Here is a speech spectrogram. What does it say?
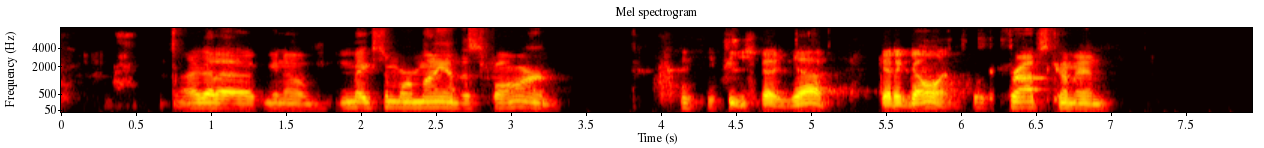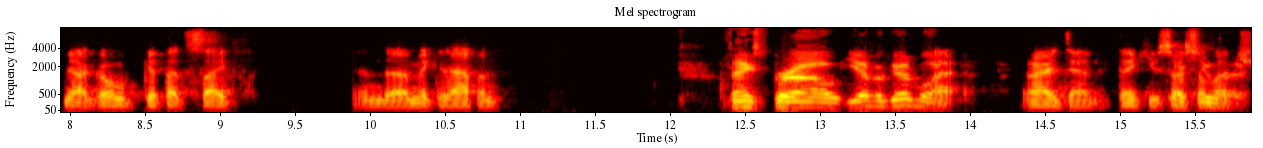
I gotta, you know, make some more money on this farm. yeah yeah get it going crops come in. yeah go get that scythe and uh, make it happen Thanks, bro. You have a good one. All right. all right dan thank you so Talk so much later.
